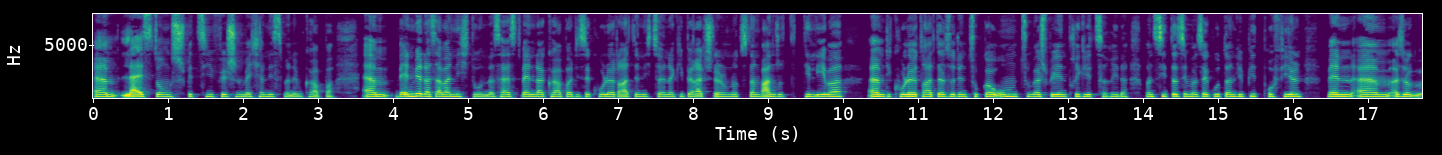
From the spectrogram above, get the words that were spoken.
ähm, leistungsspezifischen Mechanismen im Körper. Ähm, wenn wir das aber nicht tun, das heißt, wenn der Körper diese Kohlenhydrate nicht zur Energiebereitstellung nutzt, dann wandelt die Leber ähm, die Kohlenhydrate, also den Zucker um, zum Beispiel in Triglyceride. Man sieht das immer sehr gut an Lipidprofilen, wenn, ähm, also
